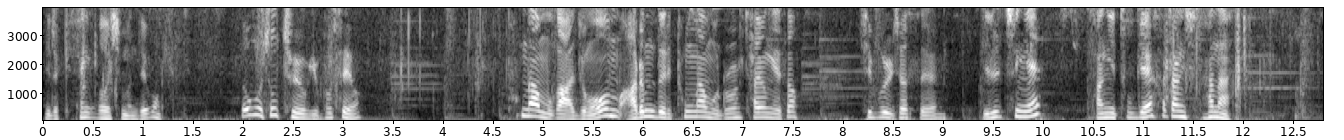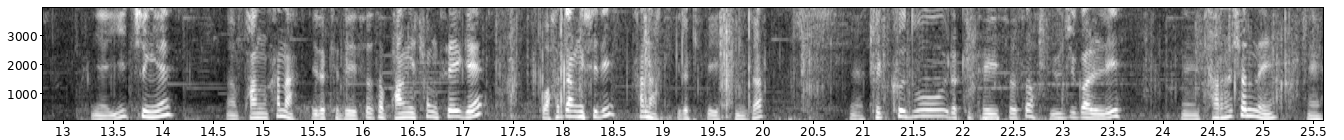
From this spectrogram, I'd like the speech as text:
이렇게 생각하시면 되고 너무 좋죠 여기 보세요. 통나무가 아주 엄 아름드리 통나무를 사용해서 집을 졌어요. 1층에 방이 두 개, 화장실 하나. 예, 2층에 어, 방 하나 이렇게 돼 있어서 방이 총 3개, 또 화장실이 하나 이렇게 돼 있습니다. 예, 데크도 이렇게 돼 있어서 유지 관리 예, 잘 하셨네요. 예.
